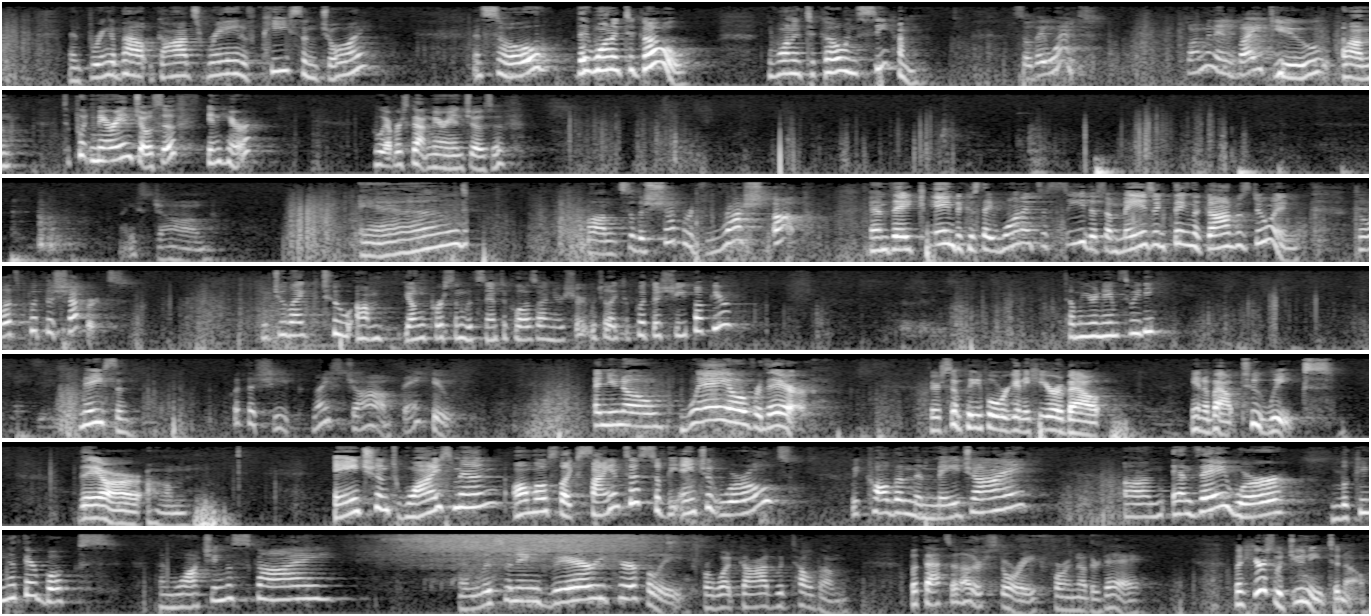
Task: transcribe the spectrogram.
and bring about God's reign of peace and joy. And so they wanted to go. They wanted to go and see him. So they went. So I'm going to invite you um, to put Mary and Joseph in here. Whoever's got Mary and Joseph. Nice job. And um, so the shepherds rushed up and they came because they wanted to see this amazing thing that God was doing. So let's put the shepherds. Would you like to, um, young person with Santa Claus on your shirt, would you like to put the sheep up here? Tell me your name, sweetie. Mason. The sheep. Nice job. Thank you. And you know, way over there, there's some people we're going to hear about in about two weeks. They are um, ancient wise men almost like scientists of the ancient world. We call them the Magi. Um, and they were looking at their books and watching the sky and listening very carefully for what God would tell them. But that's another story for another day. But here's what you need to know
